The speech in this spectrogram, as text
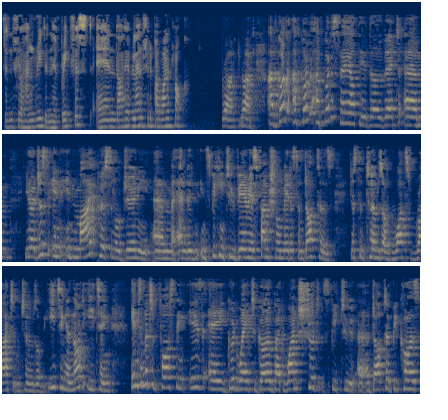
didn't feel hungry, didn't have breakfast, and I'll have lunch at about one o'clock. Right, right. I've got, I've got, I've got to say out there though that, um, you know, just in, in my personal journey, um, and in, in speaking to various functional medicine doctors, just in terms of what's right in terms of eating and not eating. Intermittent fasting is a good way to go, but one should speak to a, doctor because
